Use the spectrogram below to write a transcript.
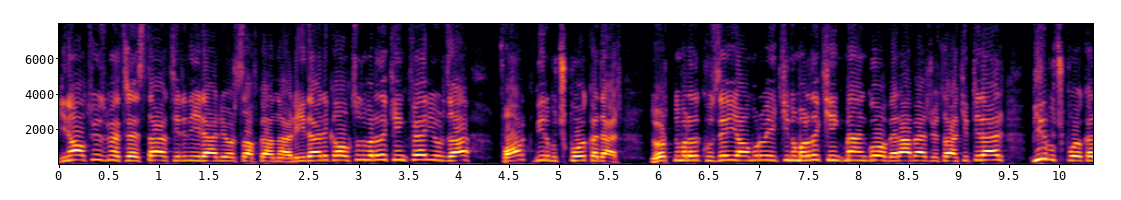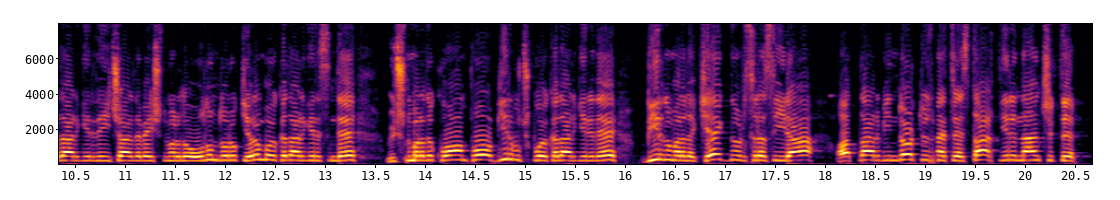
1600 metre start yerini ilerliyor Safkanlar. Liderlik 6 numaralı King Ferrier'da fark 1,5 boy kadar. 4 numaralı Kuzey Yağmur ve 2 numaralı Kingman Go beraberce takiptiler. 1,5 boy kadar geride içeride 5 numaralı Oğlum Doruk yarım boy kadar gerisinde. 3 numaralı Kuampo 1,5 boy kadar geride. 1 numaralı Kegner sırasıyla atlar 1400 metre start yerinden çıktı.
